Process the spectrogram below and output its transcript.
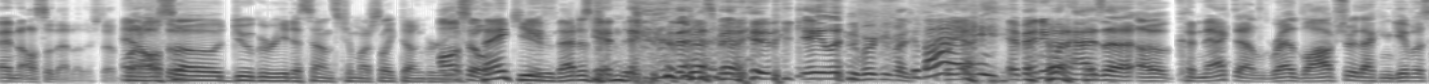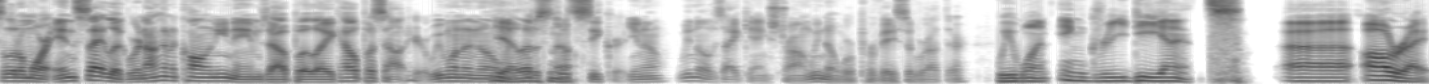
and also that other stuff. and But also, Dew Garita sounds too much like Dungarees. Also, thank you. if- that has been that has been it. Caitlin, working for Goodbye. Yeah, if anyone has a, a connect at Red Lobster that can give us a little more insight, look, we're not going to call any names out, but like help us out here. We want to know. Yeah, like, let us know. what's secret. You know, we know Zeit Gang strong. We know we're pervasive. We're out there. We want ingredients. Uh, all right.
